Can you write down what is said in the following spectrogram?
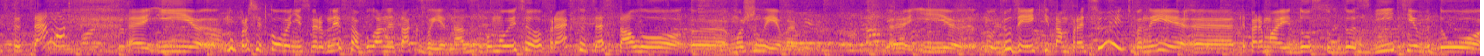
різних системах, е, і ну, прослідкованість виробництва була не так видна. За допомогою цього проекту це стало е, можливим. Е, І ну, люди, які там працюють, вони тепер мають доступ до звітів, до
